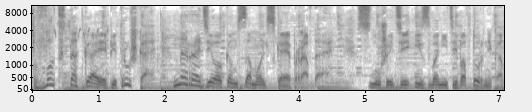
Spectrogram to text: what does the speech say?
Вот такая петрушка на радио «Комсомольская правда». Слушайте и звоните по вторникам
